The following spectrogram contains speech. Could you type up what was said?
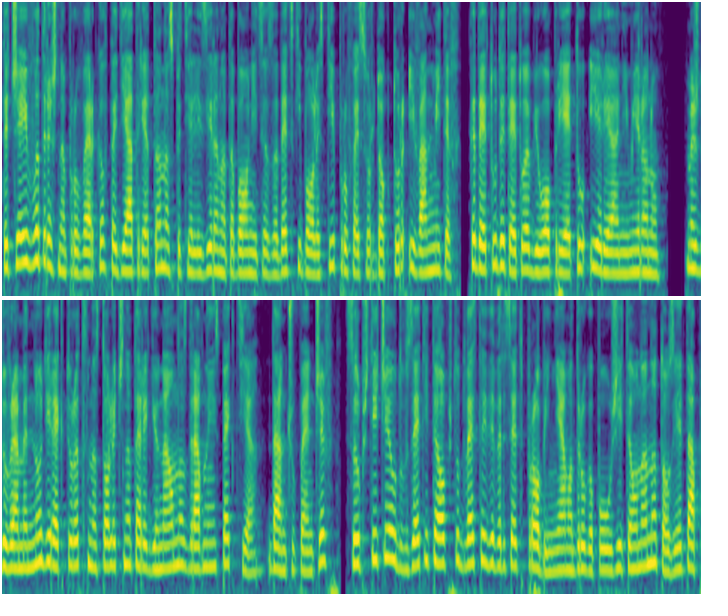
Тече и вътрешна проверка в педиатрията на специализираната болница за детски болести професор доктор Иван Митев, където детето е било прието и реанимирано. Междувременно директорът на столичната регионална здравна инспекция Данчо Пенчев съобщи, че от взетите общо 290 проби няма друга положителна на този етап.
